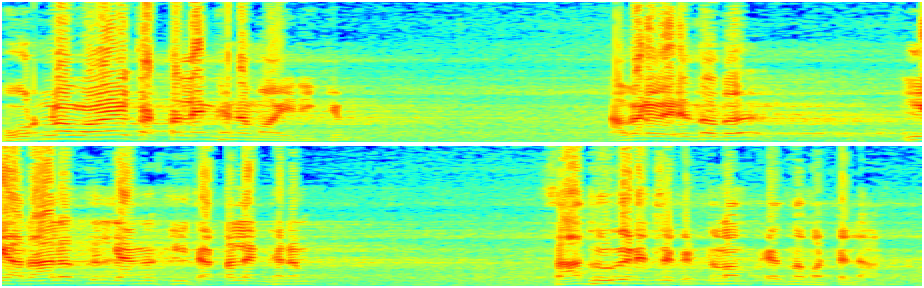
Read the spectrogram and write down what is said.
പൂർണമായ ചട്ടലംഘനമായിരിക്കും. അവർ വരുന്നത് ഈ അദാലത്തിൽ ഞങ്ങൾക്ക് ഈ ചട്ടലംഘനം സാധൂകരിച്ച് കിട്ടണം എന്ന മട്ടിലാണ്.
